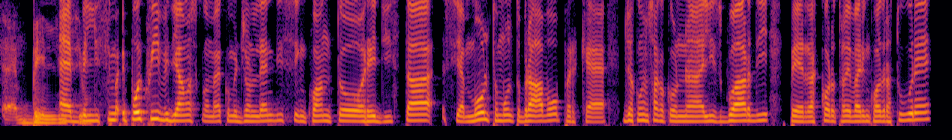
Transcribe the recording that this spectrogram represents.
È bellissimo. È bellissimo. E poi qui vediamo secondo me come John Landis in quanto regista sia molto molto bravo perché gioca un sacco con gli sguardi per raccordo tra le varie inquadrature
